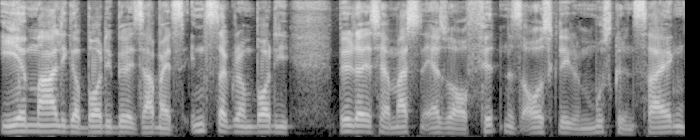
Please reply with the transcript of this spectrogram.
ehemaliger Bodybuilder, ich sag mal jetzt Instagram-Bodybuilder ist ja meistens eher so auf Fitness ausgelegt und Muskeln zeigen.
